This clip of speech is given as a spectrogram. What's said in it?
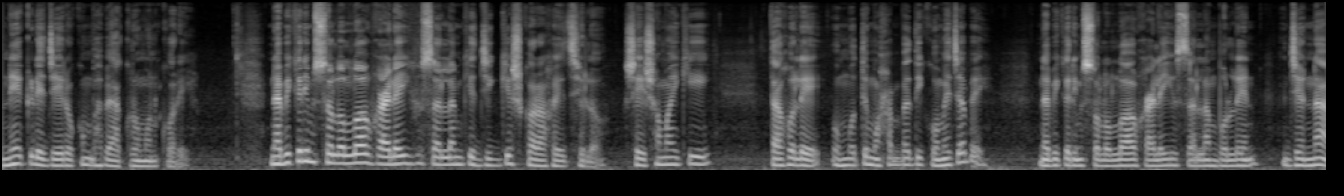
নেকড়ে যে রকমভাবে আক্রমণ করে। নাবি করিম সাল্লাহ জিজ্ঞেস করা হয়েছিল, সেই সময় কি তাহলে উম্মতে মোহাব্বাদি কমে যাবে? নবী করিম সাল্লাহ বললেন, যে না,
